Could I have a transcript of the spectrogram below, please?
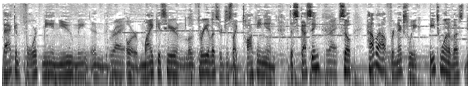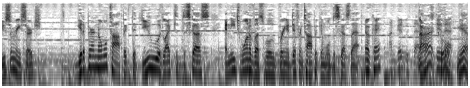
back and forth, me and you, me and the, Right. or Mike is here, and the three of us are just like talking and discussing. Right. So how about for next week, each one of us do some research. Get a paranormal topic that you would like to discuss, and each one of us will bring a different topic and we'll discuss that. Okay, I'm good with that. All Let's right, do cool. that. Yeah,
